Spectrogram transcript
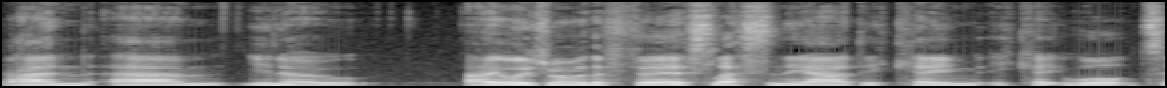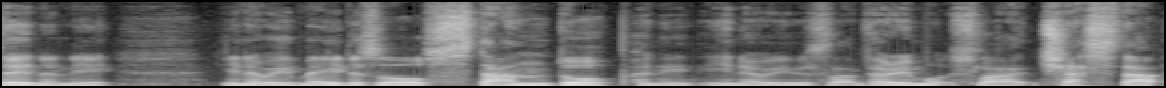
And um, you know, I always remember the first lesson he had. He came, he came, walked in, and he you know, he made us all stand up and he, you know, he was like very much like chest out.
